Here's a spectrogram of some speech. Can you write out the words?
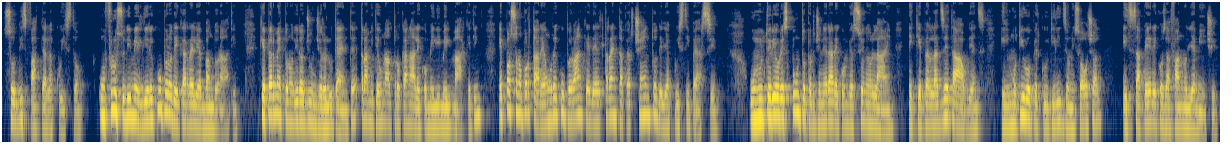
soddisfatte all'acquisto un flusso di mail di recupero dei carrelli abbandonati, che permettono di raggiungere l'utente tramite un altro canale come l'email marketing e possono portare a un recupero anche del 30% degli acquisti persi. Un ulteriore spunto per generare conversione online è che per la Z Audience il motivo per cui utilizzano i social è sapere cosa fanno gli amici.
